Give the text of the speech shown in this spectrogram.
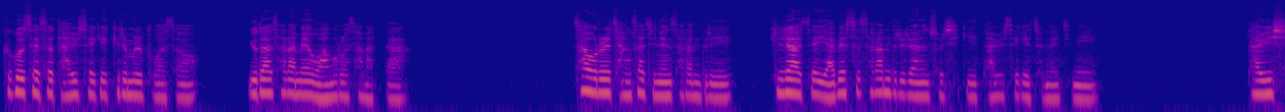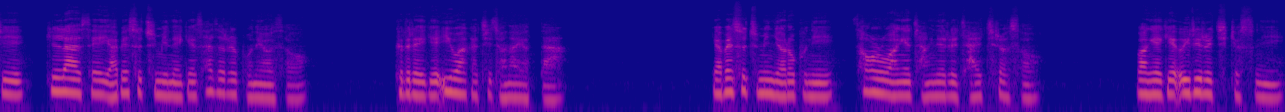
그곳에서 다윗에게 기름을 부어서 유다 사람의 왕으로 삼았다. 사울을 장사 지낸 사람들이 길르앗의 야베스 사람들이라는 소식이 다윗에게 전해지니 다윗이 길르앗의 야베스 주민에게 사절을 보내어서 그들에게 이와 같이 전하였다. 야베스 주민 여러분이 사울 왕의 장례를 잘 치러서 왕에게 의리를 지켰으니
